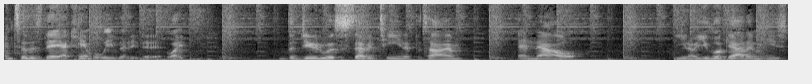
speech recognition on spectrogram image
And to this day, I can't believe that he did it. Like the dude was 17 at the time, and now, you know, you look at him, he's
